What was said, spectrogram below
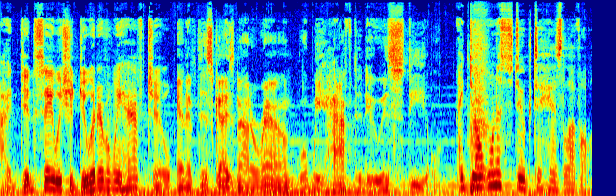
I did say we should do whatever we have to. And if this guy's not around, what we have to do is steal. I don't want to stoop to his level.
